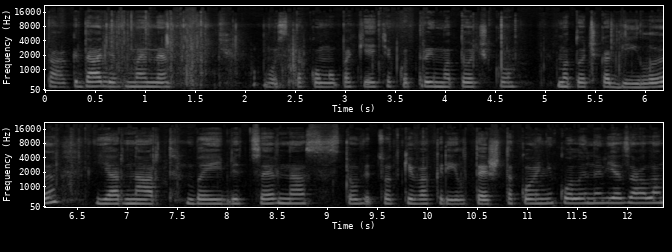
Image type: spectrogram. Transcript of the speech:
Так, далі в мене ось в такому пакетику три моточку, моточка білої. Ярнард Baby. Це в нас 100% акріл. Теж такої ніколи не в'язала.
